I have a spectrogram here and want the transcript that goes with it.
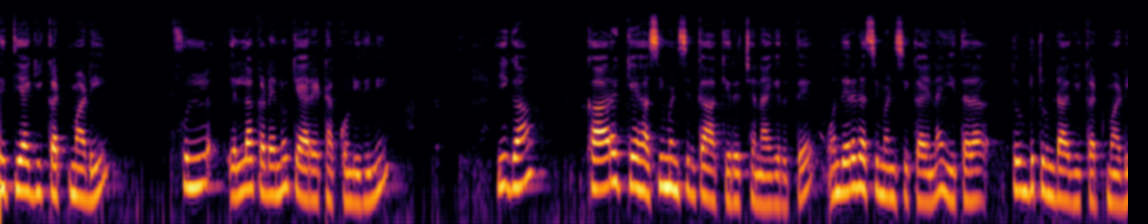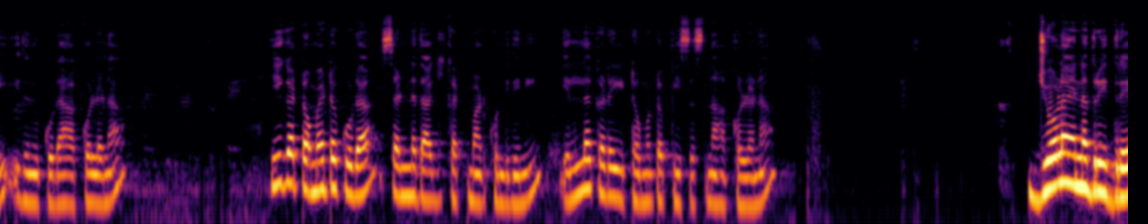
ರೀತಿಯಾಗಿ ಕಟ್ ಮಾಡಿ. ಫುಲ್ ಎಲ್ಲ ಕಡೆನೂ ಕ್ಯಾರೆಟ್ ಹಾಕ್ಕೊಂಡಿದ್ದೀನಿ ಈಗ ಖಾರಕ್ಕೆ ಹಸಿಮೆಣಸಿನ್ಕಾಯಿ ಹಾಕಿದ್ರೆ ಚೆನ್ನಾಗಿರುತ್ತೆ. ಒಂದೆರಡು ಹಸಿಮೆಣಸಿನ್ಕಾಯಿನ ಈ ಥರ ತುಂಡು ತುಂಡಾಗಿ ಕಟ್ ಮಾಡಿ ಇದನ್ನು ಕೂಡ ಹಾಕ್ಕೊಳ್ಳೋಣ ಈಗ ಟೊಮೆಟೊ ಕೂಡ ಸಣ್ಣದಾಗಿ ಕಟ್ ಮಾಡ್ಕೊಂಡಿದ್ದೀನಿ ಎಲ್ಲ ಕಡೆ ಈ ಟೊಮೆಟೊ ಪೀಸಸ್ನ ಹಾಕ್ಕೊಳ್ಳೋಣ ಜೋಳ ಏನಾದರೂ ಇದ್ದರೆ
